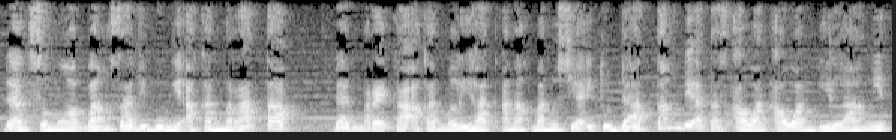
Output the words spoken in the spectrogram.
dan semua bangsa di bumi akan meratap, dan mereka akan melihat anak manusia itu datang di atas awan-awan di langit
